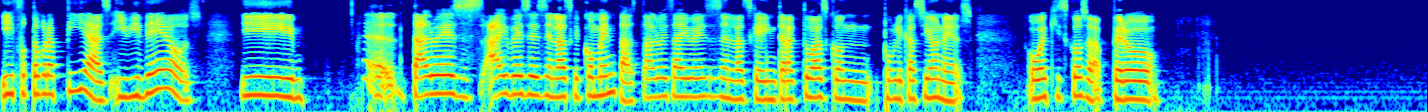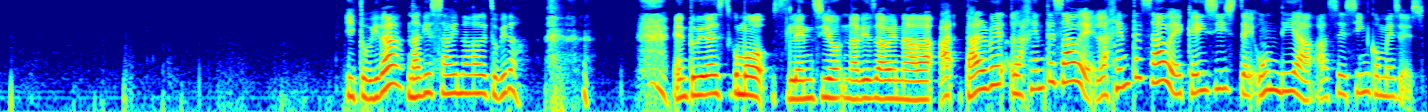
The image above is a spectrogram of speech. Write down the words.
y fotografías y videos y eh, tal vez hay veces en las que comentas, tal vez hay veces en las que interactúas con publicaciones o X cosa, pero ¿Y tu vida? Nadie sabe nada de tu vida. en tu vida es como silencio, nadie sabe nada. Ah, tal vez la gente sabe, la gente sabe qué hiciste un día hace cinco meses,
